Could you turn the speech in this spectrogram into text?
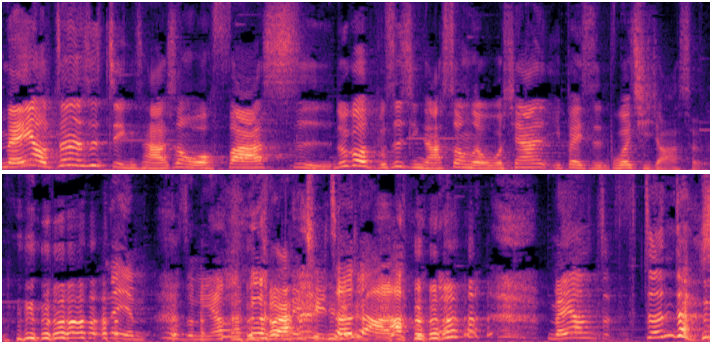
没有，真的是警察送，我发誓，如果不是警察送的，我现在一辈子不会骑脚踏车。那也不怎么样，你骑车就好了。没有，真真的是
